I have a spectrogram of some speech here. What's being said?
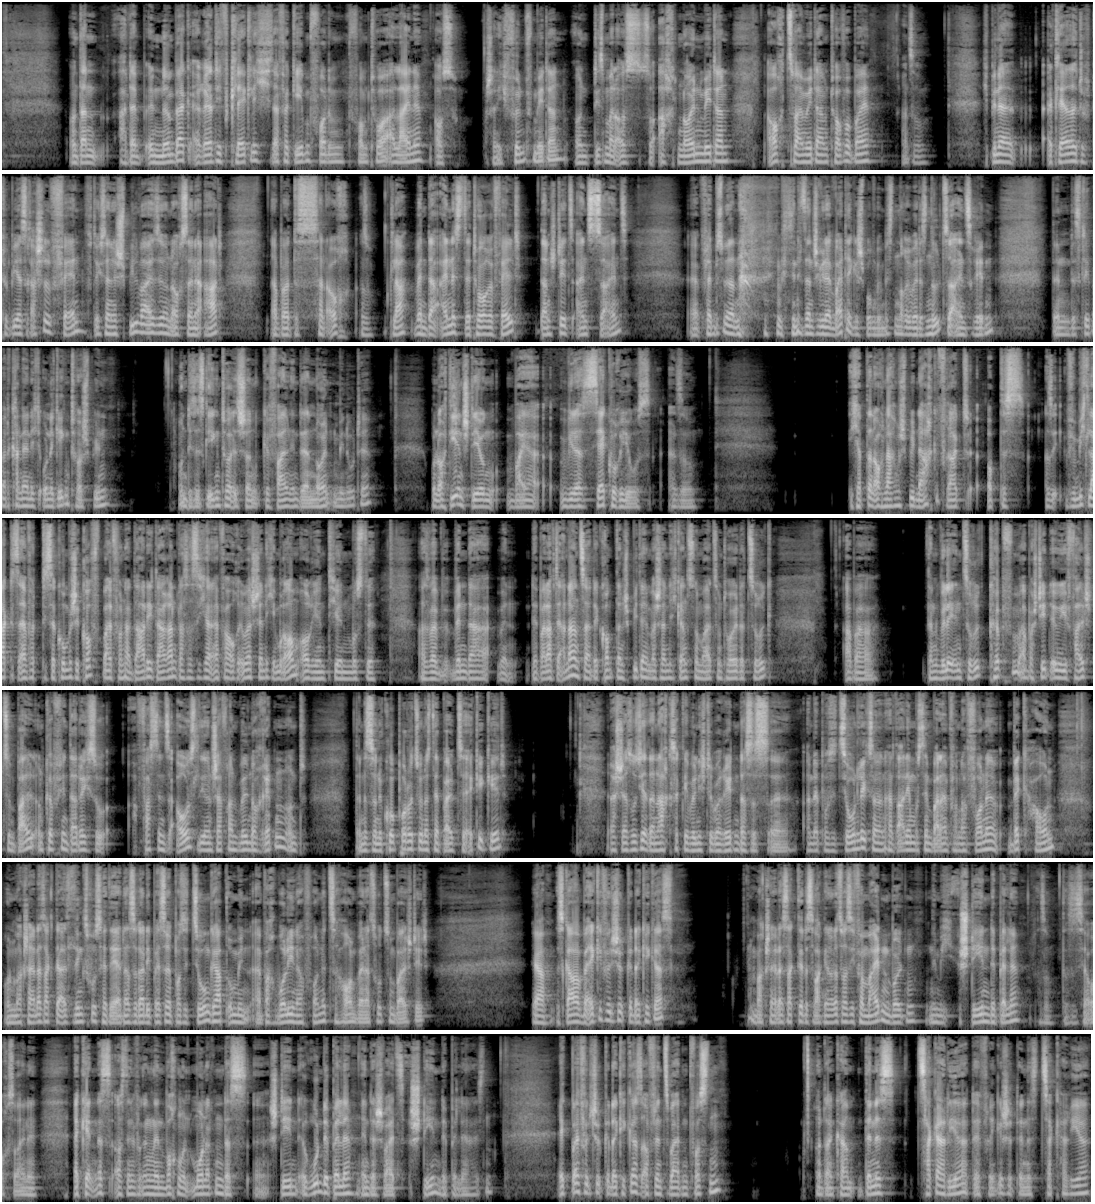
Und dann hat er in Nürnberg relativ kläglich da vergeben vor dem, vom Tor alleine aus wahrscheinlich fünf Metern und diesmal aus so acht, neun Metern auch zwei Meter am Tor vorbei. Also ich bin ja erklärter Tobias Raschel Fan durch seine Spielweise und auch seine Art. Aber das ist halt auch, also klar, wenn da eines der Tore fällt, dann steht es eins zu eins. Äh, vielleicht müssen wir dann, wir sind jetzt dann schon wieder weitergesprungen, wir müssen noch über das 0 zu 1 reden. Denn das Kleeblatt kann ja nicht ohne Gegentor spielen. Und dieses Gegentor ist schon gefallen in der neunten Minute. Und auch die Entstehung war ja wieder sehr kurios. Also ich habe dann auch nach dem Spiel nachgefragt, ob das, also für mich lag das einfach dieser komische Kopfball von Haddadi daran, dass er sich halt einfach auch immer ständig im Raum orientieren musste. Also weil wenn da, wenn der Ball auf der anderen Seite kommt, dann spielt er ihn wahrscheinlich ganz normal zum Torhüter zurück. Aber dann will er ihn zurückköpfen, aber steht irgendwie falsch zum Ball und köpft ihn dadurch so fast ins Aus. Leon Schaffran will noch retten und dann ist so eine Co-Produktion, dass der Ball zur Ecke geht. Rashid Susi hat danach gesagt, er will nicht drüber reden, dass es äh, an der Position liegt, sondern Haddadi muss den Ball einfach nach vorne weghauen. Und Marc Schneider sagte, als Linksfuß hätte er da sogar die bessere Position gehabt, um ihn einfach Volley nach vorne zu hauen, wenn er so zum Ball steht. Ja, es gab aber Ecke für die Stuttgarter Kickers. Marc Schneider sagte, das war genau das, was sie vermeiden wollten, nämlich stehende Bälle. Also das ist ja auch so eine Erkenntnis aus den vergangenen Wochen und Monaten, dass äh, stehende, runde Bälle in der Schweiz stehende Bälle heißen. Eckball für die Stuttgarter Kickers auf den zweiten Pfosten. Und dann kam Dennis Zakaria, der fränkische Dennis Zakaria,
